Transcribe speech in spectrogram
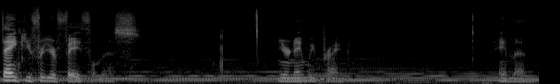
Thank you for your faithfulness. In your name we pray. Amen.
